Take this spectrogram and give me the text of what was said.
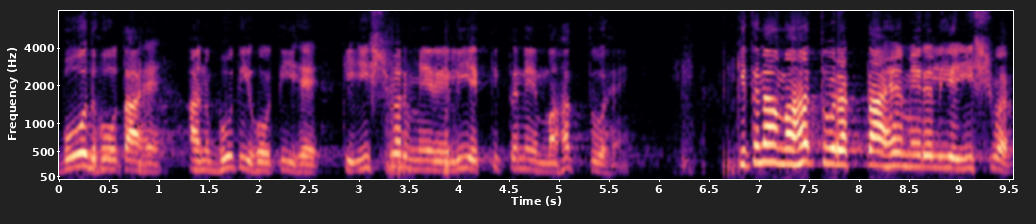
बोध होता है, अनुभूति होती है कि ईश्वर मेरे लिए कितने महत्व हैं। कितना महत्व रखता है मेरे लिए ईश्वर।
